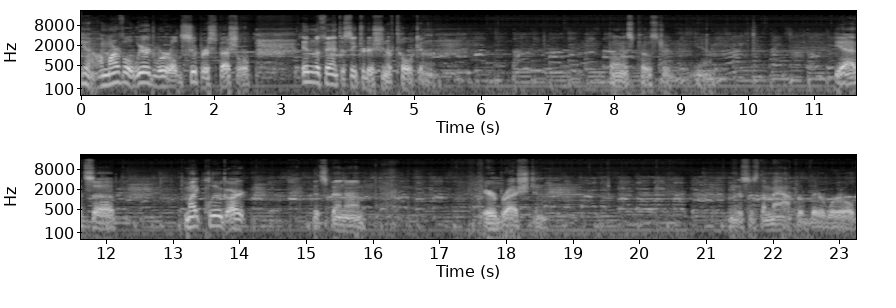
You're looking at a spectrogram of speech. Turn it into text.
Yeah, a Marvel Weird World super special in the fantasy tradition of Tolkien. Bonus poster, yeah. Yeah, it's uh, Mike Ploog art that's been uh, airbrushed, and, and this is the map of their world.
